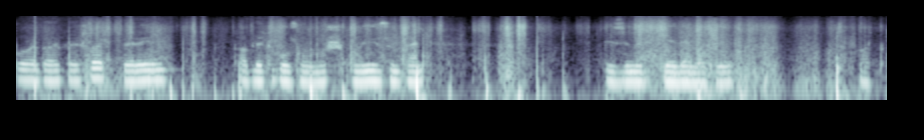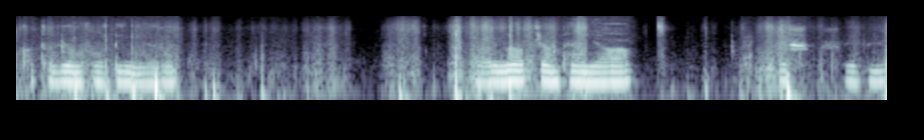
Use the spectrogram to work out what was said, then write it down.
Bu arada arkadaşlar Beray'ın tableti bozulmuş. Bunun yüzünden dizimiz gelemedi. Artık hatırlıyor musunuz bilmiyorum. Abi ne yapacağım ben ya? Dur şuraya büyüt.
